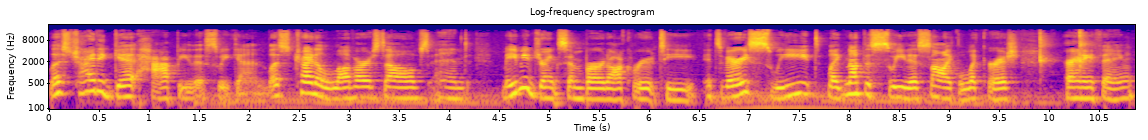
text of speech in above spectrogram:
Let's try to get happy this weekend. Let's try to love ourselves and maybe drink some burdock root tea. It's very sweet, like not the sweetest, not like licorice or anything,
